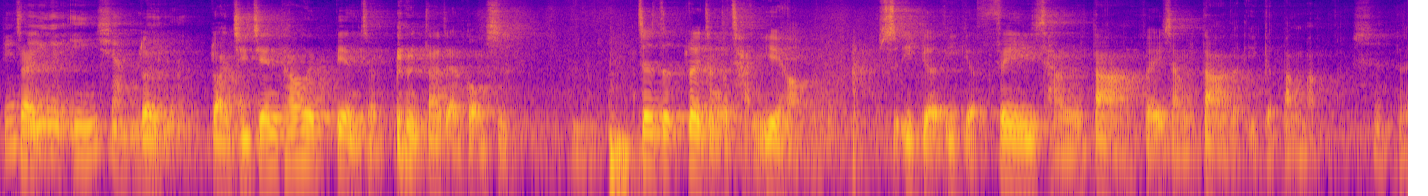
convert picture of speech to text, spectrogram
变成一个影响力。对，短期间它会变成大家的共识，这是对整个产业哈，是一个一个非常大非常大的一个帮忙。是，对。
